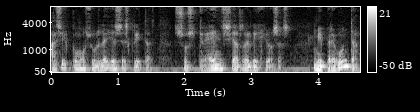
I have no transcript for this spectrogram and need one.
así como sus leyes escritas, sus creencias religiosas. Mi pregunta,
